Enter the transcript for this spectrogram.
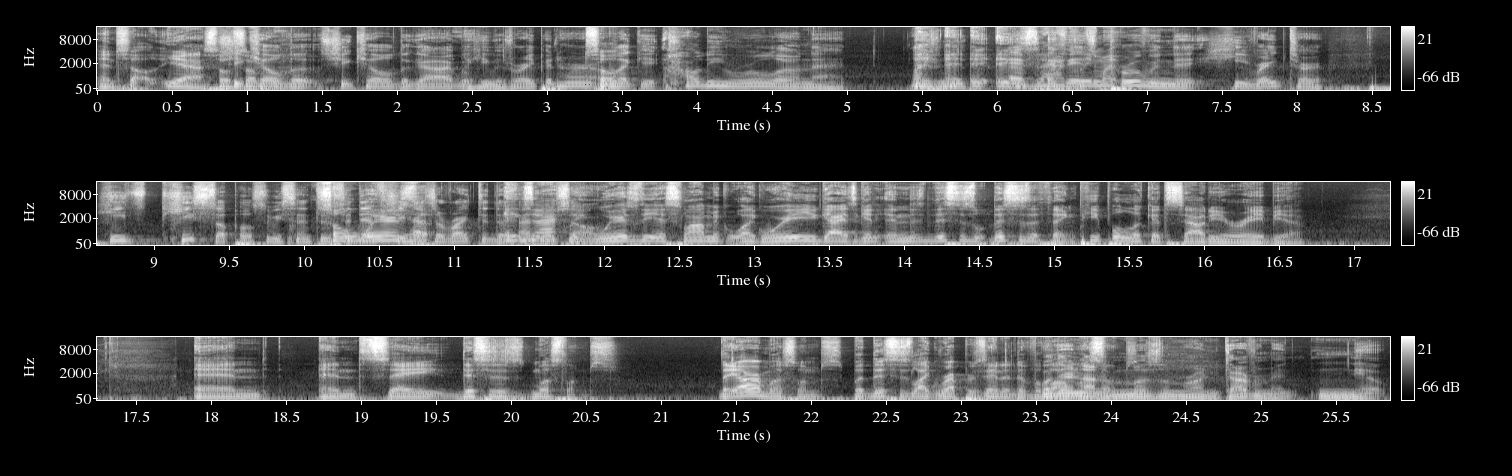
And so yeah, so she some- killed the she killed the guy, but he was raping her. So- So like, how do you rule on that? Like, e- e- if, if it's my- proven that he raped her, he's he's supposed to be sentenced So to death. She has the- the right to defend exactly. herself. Where's the Islamic? Like, where are you guys getting? And this is this is the thing. People look at Saudi Arabia, and and say this is Muslims. They are Muslims, but this is like representative of well, all they're not a Muslim-run government. No,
